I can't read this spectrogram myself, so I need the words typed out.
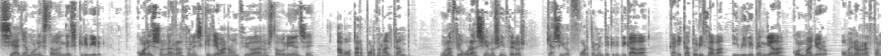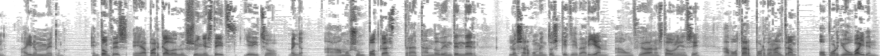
se haya molestado en describir cuáles son las razones que llevan a un ciudadano estadounidense a votar por Donald Trump? Una figura, siendo sinceros, que ha sido fuertemente criticada, caricaturizada y vilipendiada, con mayor o menor razón. Ahí no me meto. Entonces he aparcado los swing states y he dicho, venga, hagamos un podcast tratando de entender los argumentos que llevarían a un ciudadano estadounidense a votar por Donald Trump o por Joe Biden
